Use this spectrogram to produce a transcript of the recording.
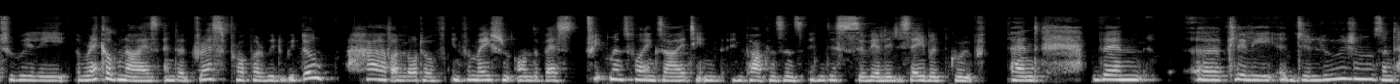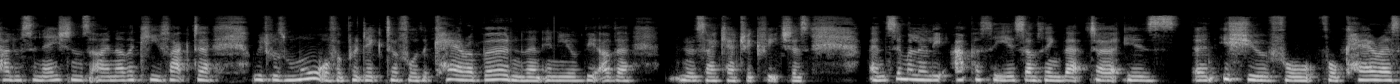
to really recognize and address properly. We don't have a lot of information on the best treatments for anxiety in, in Parkinson's in this severely disabled group. And then uh, clearly uh, delusions and hallucinations are another key factor, which was more of a predictor for the carer burden than any of the other neuropsychiatric features. And similarly, apathy is something that uh, is an issue for for carers.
